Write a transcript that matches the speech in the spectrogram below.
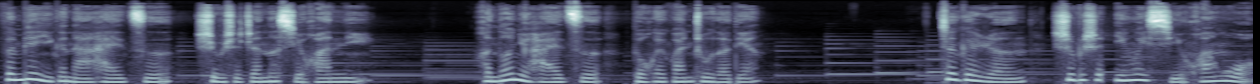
分辨一个男孩子是不是真的喜欢你，很多女孩子都会关注的点。这个人是不是因为喜欢我，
